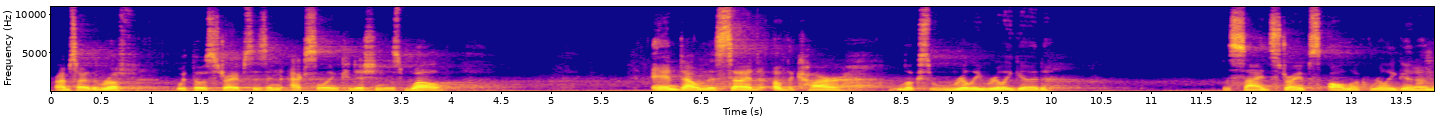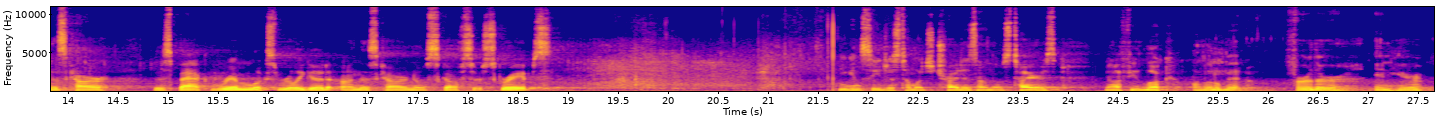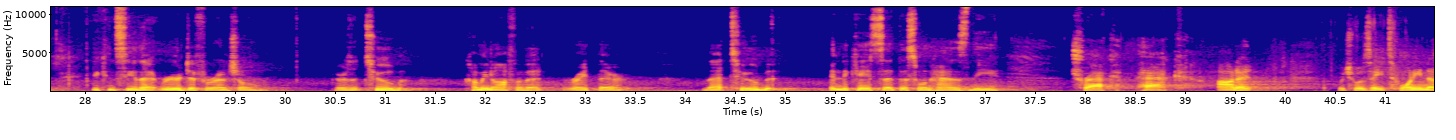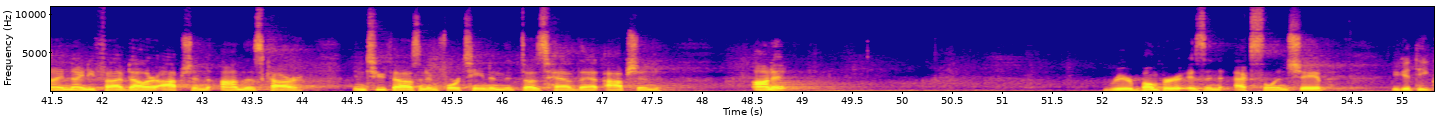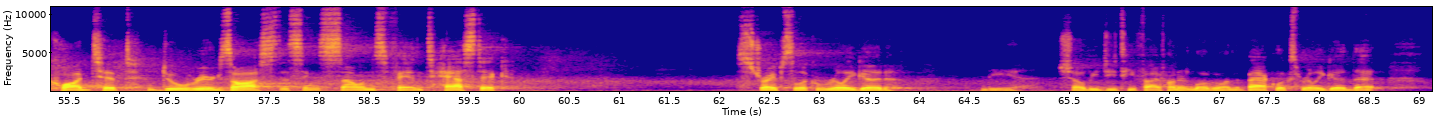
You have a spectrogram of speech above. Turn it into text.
I'm sorry, the roof with those stripes is in excellent condition as well. And down this side of the car, looks really, really good. The side stripes all look really good on this car. This back rim looks really good on this car, no scuffs or scrapes. You can see just how much tread is on those tires. Now if you look a little bit further in here, you can see that rear differential. There's a tube coming off of it right there. That tube indicates that this one has the track pack on it, which was a $29.95 option on this car in 2014, and it does have that option on it. Rear bumper is in excellent shape. You get the quad tipped dual rear exhaust. This thing sounds fantastic. Stripes look really good. The Shelby GT500 logo on the back looks really good. That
